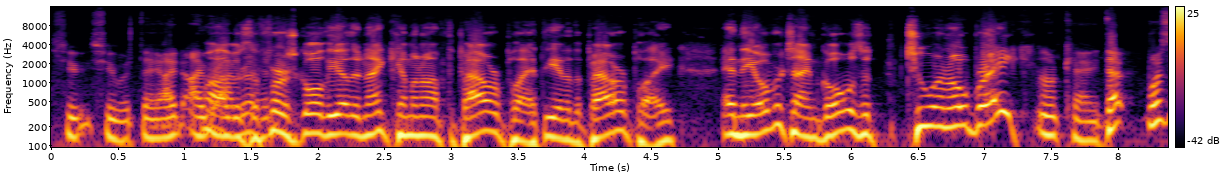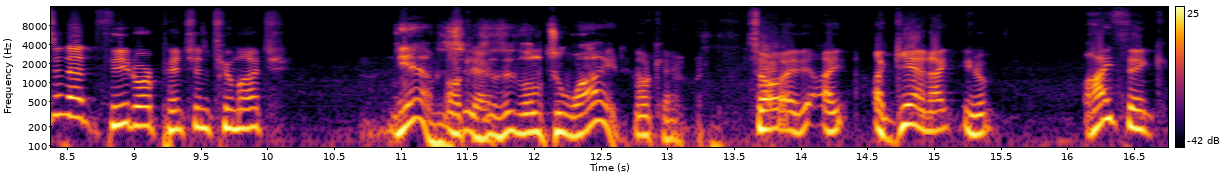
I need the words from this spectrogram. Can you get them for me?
See, see what they. I, I, Well, I it was the first goal the other night coming off the power play at the end of the power play, and the overtime goal was a two and zero break. Okay, that wasn't that Theodore pinching too much. Yeah, it was, Okay. it was a little too wide. Okay, so I, I again, I you know, I think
